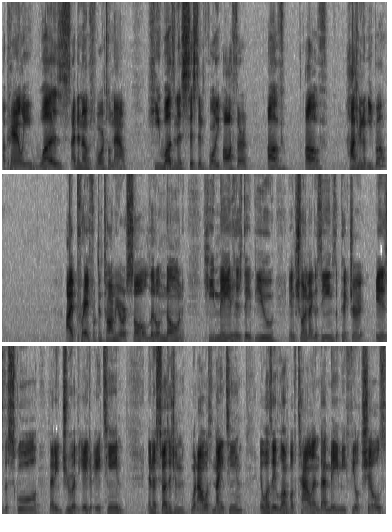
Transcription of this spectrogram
apparently was, I didn't know before until now, he was an assistant for the author of of Hajime no Ippo. I pray for Kentaro Miura's soul. Little known, he made his debut in Shonen magazines. The picture is the school that he drew at the age of 18 in a transition when I was 19. It was a lump of talent that made me feel chills.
